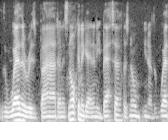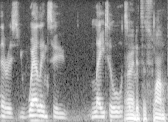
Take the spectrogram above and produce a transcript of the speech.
The weather is bad, and it's not going to get any better. There's no, you know, the weather is well into late autumn. Right, it's a swamp.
